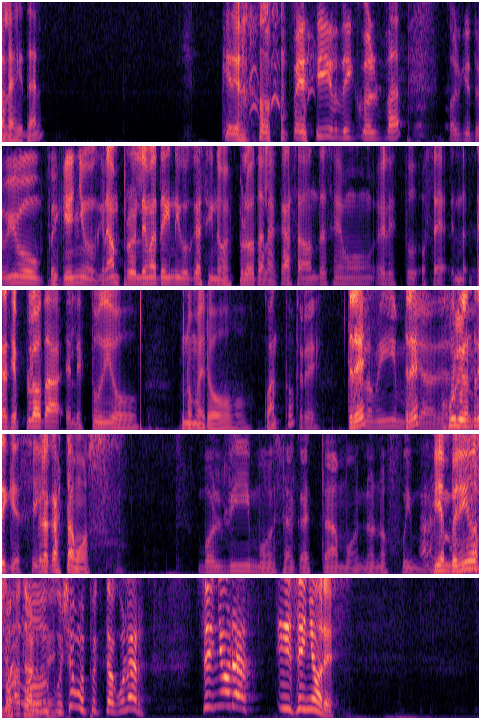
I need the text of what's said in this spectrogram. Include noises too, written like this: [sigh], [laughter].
Hola, ¿qué tal? Queremos [laughs] pedir disculpas porque tuvimos un pequeño, gran problema técnico. Casi nos explota la casa donde hacemos el estudio. O sea, no- casi explota el estudio número. ¿Cuánto? Tres. ¿Tres? Da lo mismo, ¿Tres? ya, ya, Julio sí. Enríquez, Sí. pero acá estamos. Volvimos, acá estamos, no nos fuimos. Bienvenidos Llegamos a Todos tarde. escuchamos espectacular. Señoras y señores.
